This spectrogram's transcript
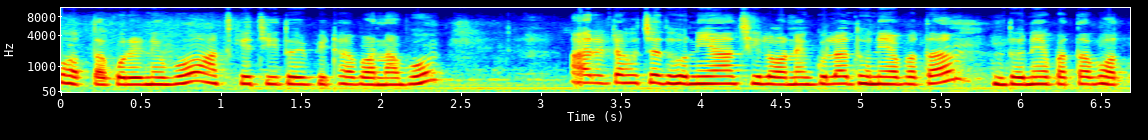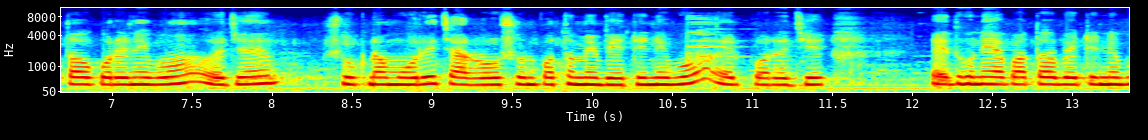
ভর্তা করে নেব। আজকে চিতই পিঠা বানাবো। আর এটা হচ্ছে ধনিয়া ছিল অনেকগুলা ধনিয়া পাতা। ধনিয়া পাতা ভর্তাও করে নেব, ওই যে শুকনো মরিচ আর রসুন প্রথমে বেটে নেব, এরপরে যে এই ধনিয়া পাতাও বেটে নেব।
